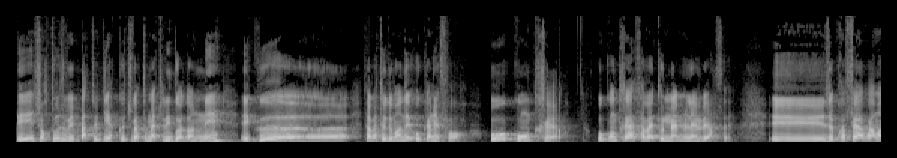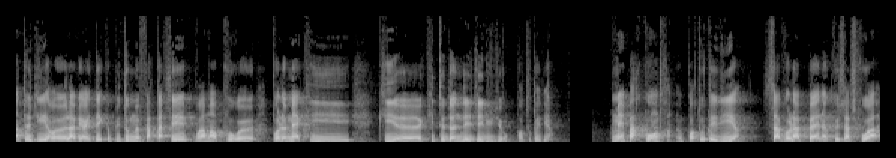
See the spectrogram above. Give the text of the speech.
Et surtout, je ne vais pas te dire que tu vas te mettre les doigts dans le nez et que euh, ça va te demander aucun effort. Au contraire. Au contraire, ça va être même l'inverse. Et je préfère vraiment te dire euh, la vérité que plutôt me faire passer vraiment pour, pour le mec qui, qui, qui te donne des illusions, pour tout te dire. Mais par contre, pour tout te dire, ça vaut la peine que ça soit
